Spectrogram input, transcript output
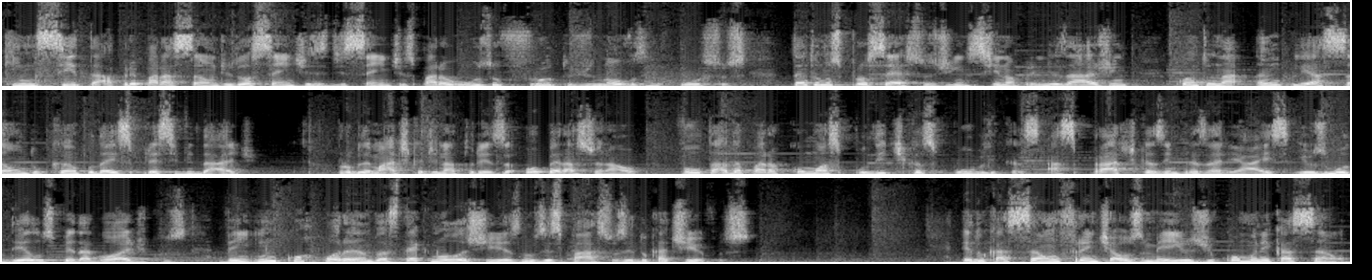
que incita a preparação de docentes e discentes para o uso fruto de novos recursos, tanto nos processos de ensino-aprendizagem quanto na ampliação do campo da expressividade, problemática de natureza operacional voltada para como as políticas públicas, as práticas empresariais e os modelos pedagógicos vêm incorporando as tecnologias nos espaços educativos. Educação frente aos meios de comunicação,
